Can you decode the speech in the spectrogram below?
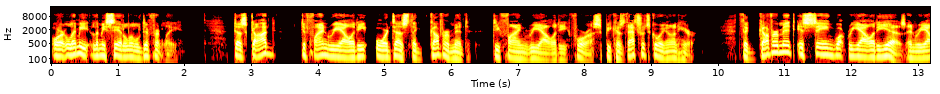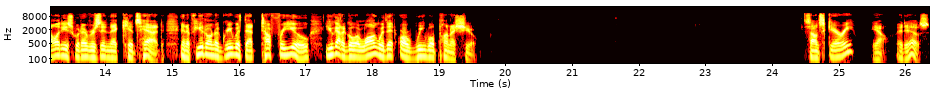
Or let me let me say it a little differently. Does God define reality or does the government define reality for us? Because that's what's going on here. The government is saying what reality is, and reality is whatever's in that kid's head. And if you don't agree with that, tough for you. You got to go along with it, or we will punish you. Sounds scary? Yeah, it is.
